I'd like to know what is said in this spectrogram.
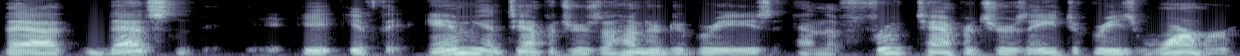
that that's if the ambient temperature is 100 degrees and the fruit temperature is 8 degrees warmer,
